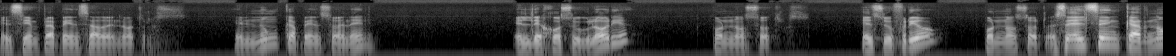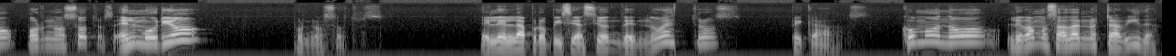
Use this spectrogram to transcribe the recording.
Él siempre ha pensado en otros. Él nunca pensó en Él. Él dejó su gloria por nosotros. Él sufrió por nosotros. Él se encarnó por nosotros. Él murió por nosotros. Él es la propiciación de nuestros pecados. ¿Cómo no le vamos a dar nuestra vida?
